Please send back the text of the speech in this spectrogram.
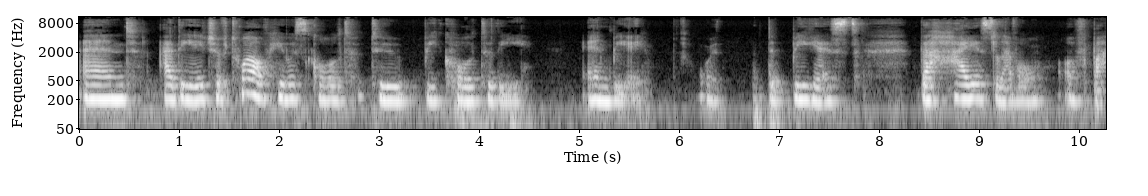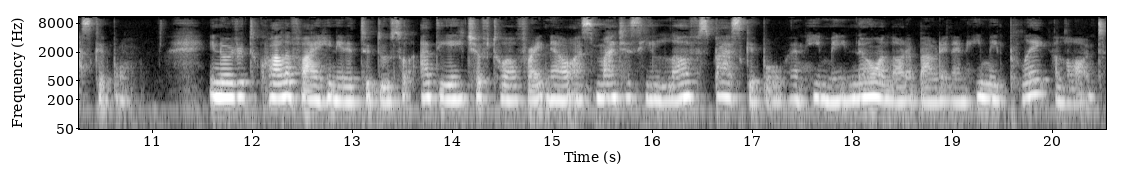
And at the age of 12, he was called to be called to the NBA or the biggest, the highest level of basketball in order to qualify, he needed to do so at the age of 12 right now. As much as he loves basketball and he may know a lot about it and he may play a lot,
